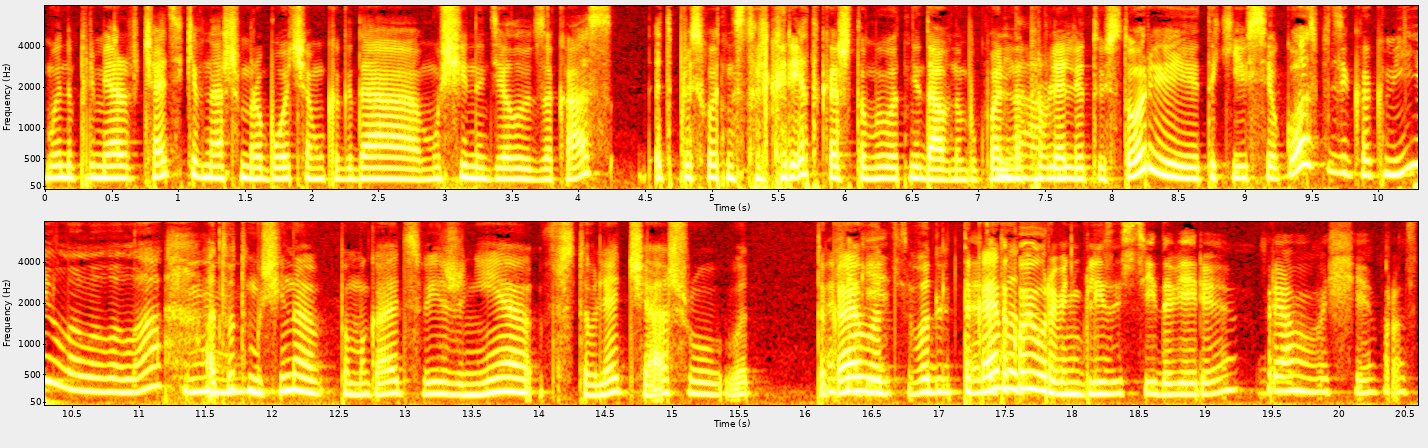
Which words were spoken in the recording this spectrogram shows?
Мы, например, в чатике в нашем рабочем, когда мужчины делают заказ, это происходит настолько редко, что мы вот недавно буквально да. отправляли эту историю, и такие все, господи, как мило, ла-ла-ла. Mm-hmm. А тут мужчина помогает своей жене вставлять чашу. Вот такая Офигеть. вот, вот такая это вот... такой уровень близости и доверия. Прямо вообще просто.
